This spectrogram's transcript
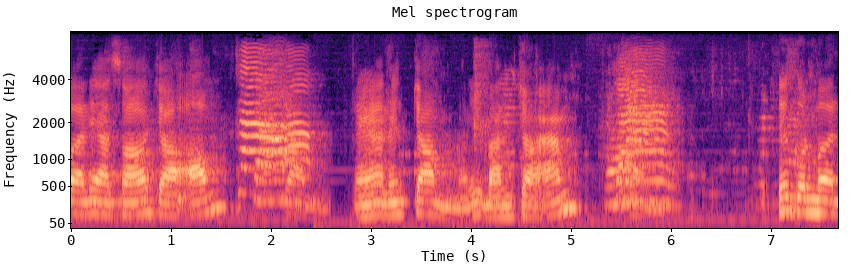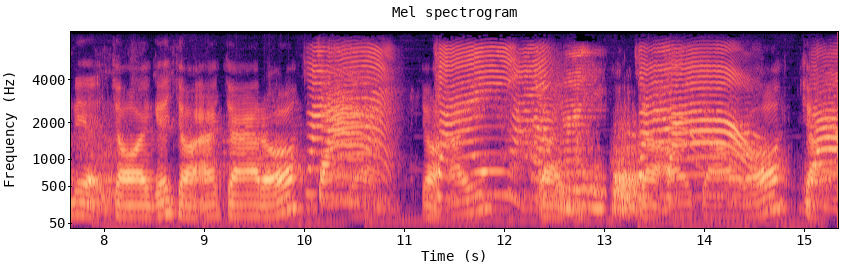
អញ្ចឹងកូនមើលនេះអក្សរចអំចចំតែនឹងចំនេះបានចអាំចាអញ្ចឹងកូនមើលនេះចឲ្យគេចអាចាររចាចអីចៃចឲ្យចៅ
